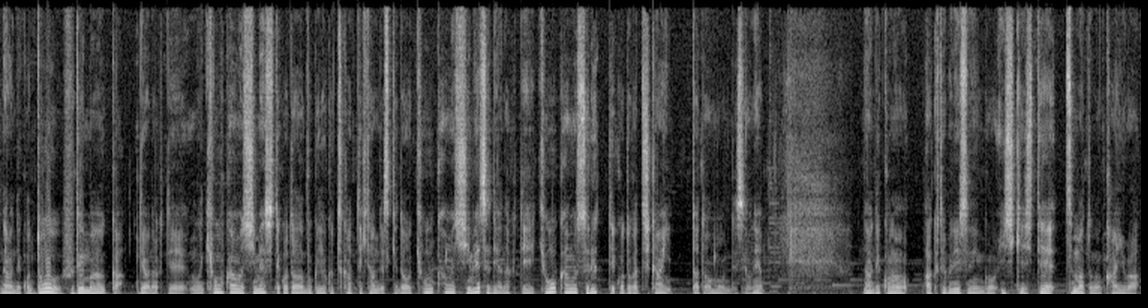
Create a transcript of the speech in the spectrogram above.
なので、こうどう振る舞うかではなくて、共感を示すってことは僕よく使ってきたんですけど、共感を示すではなくて、共感をするってことが近いんだと思うんですよね。なのでこのアクティブリスニングを意識して妻との会話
